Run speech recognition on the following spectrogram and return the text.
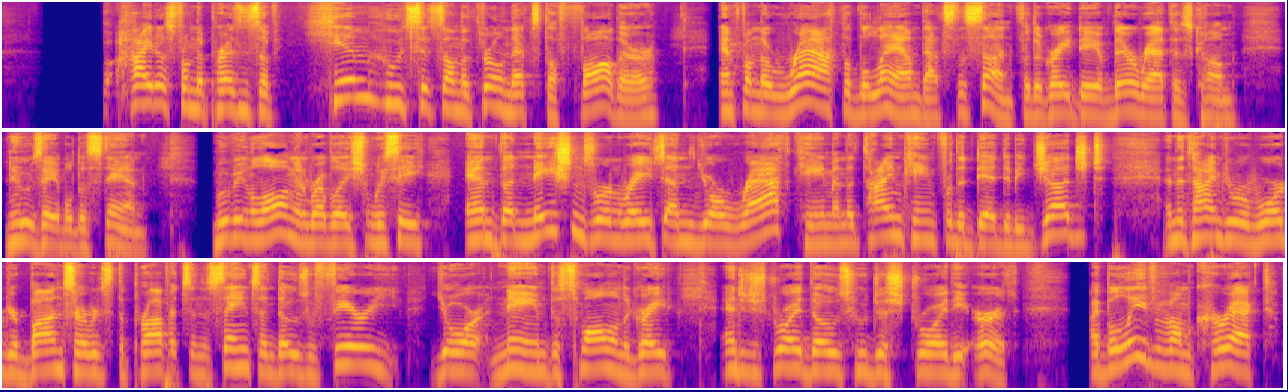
hide us from the presence of him who sits on the throne, that's the Father, and from the wrath of the Lamb, that's the Son, for the great day of their wrath has come, and who is able to stand. Moving along in Revelation, we see, and the nations were enraged, and your wrath came, and the time came for the dead to be judged, and the time to reward your bondservants, the prophets and the saints, and those who fear your name, the small and the great, and to destroy those who destroy the earth. I believe, if I'm correct,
